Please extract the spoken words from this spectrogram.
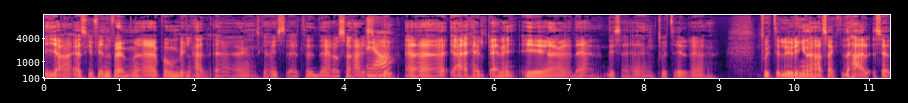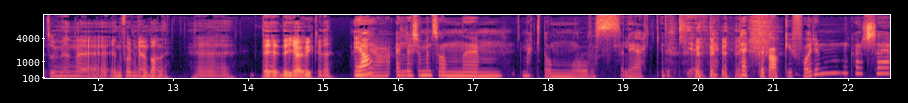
Ja, jeg skulle finne frem eh, på mobilen her. Jeg skal jeg vise det til dere også her i studio. Ja. jeg er helt enig i eh, det disse Twitter, eh, Twitter-luringene har sagt. Det her ser ut som en, eh, en Formel 1-bane. Eh, det, det gjør virkelig det. Ja. Eller som en sånn um, McDonald's-lek. Eller pe Pepperkakeform, kanskje?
